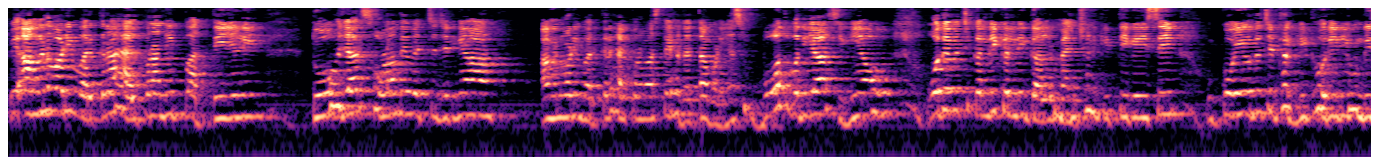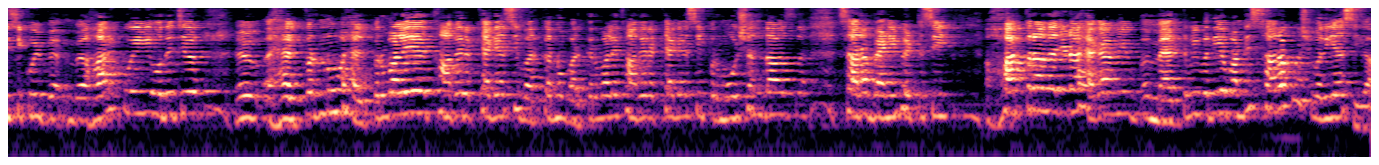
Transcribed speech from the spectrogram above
ਵੀ ਆਂਗਣਵਾੜੀ ਵਰਕਰਾਂ, ਹੈਲਪਰਾਂ ਦੀ ਭਰਤੀ ਜਿਹੜੀ 2016 ਦੇ ਵਿੱਚ ਜਿਹੜੀਆਂ ਆਂਗਨਵਾੜੀ ਵਰਕਰ ਹੈਲਪਰ ਵਾਸਤੇ ਹਦਾਇਤਾਂ ਬਣੀਆਂ ਸੀ, ਬਹੁਤ ਵਧੀਆ ਸੀਗੀਆਂ ਉਹ। ਉਹਦੇ ਵਿੱਚ ਕੱਲੀ ਕੱਲੀ ਗੱਲ ਮੈਂਸ਼ਨ ਕੀਤੀ ਗਈ ਸੀ। ਕੋਈ ਉਹਦੇ 'ਚ ਠੱਗੀ ਠੋਰੀ ਨਹੀਂ ਹੁੰਦੀ ਸੀ, ਕੋਈ ਹਰ ਕੋਈ ਉਹਦੇ 'ਚ ਹੈਲਪਰ ਨੂੰ ਹੈਲਪਰ ਵਾਲੇ ਥਾਂ ਤੇ ਰੱਖਿਆ ਗਿਆ ਸੀ, ਵਰਕਰ ਨੂੰ ਵਰਕਰ ਵਾਲੇ ਥਾਂ ਤੇ ਰੱਖਿਆ ਗਿਆ ਸੀ। ਪ੍ਰਮੋਸ਼ਨ ਦਾ ਸਾਰਾ ਬੈਨੀਫਿਟ ਸੀ। ਹਰ ਤਰ੍ਹਾਂ ਦਾ ਜਿਹੜਾ ਹੈਗਾ ਵੀ ਮੈਰਿਟ ਵੀ ਵਧੀਆ ਬਣਦੀ, ਸਾਰਾ ਕੁਝ ਵਧੀਆ ਸੀਗਾ।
